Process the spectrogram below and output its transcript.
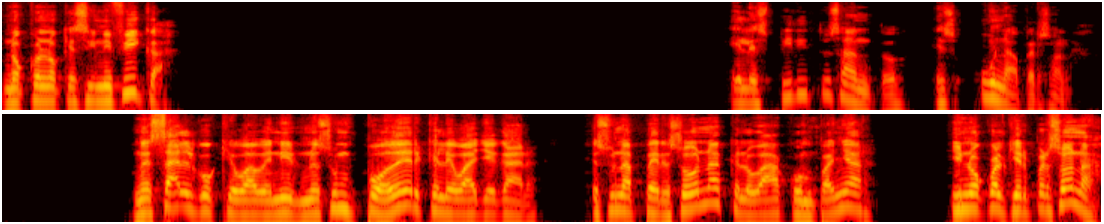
no con lo que significa. El Espíritu Santo es una persona. No es algo que va a venir, no es un poder que le va a llegar, es una persona que lo va a acompañar. Y no cualquier persona,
